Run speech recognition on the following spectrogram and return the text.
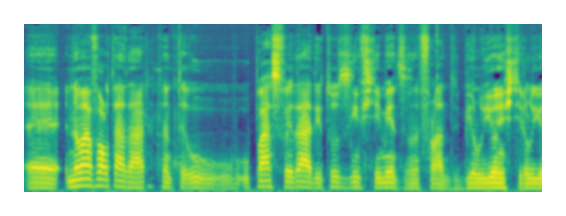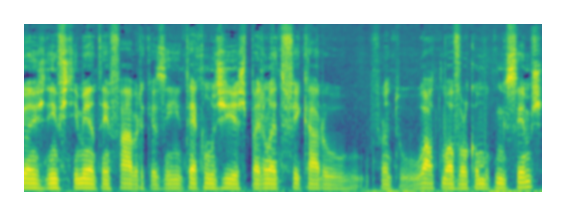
Uh, não há volta a dar, portanto, o, o, passo foi dado e todos os investimentos, a falar de bilhões, trilhões de investimento em fábricas e em tecnologias para eletrificar o, portanto, o automóvel como o conhecemos,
